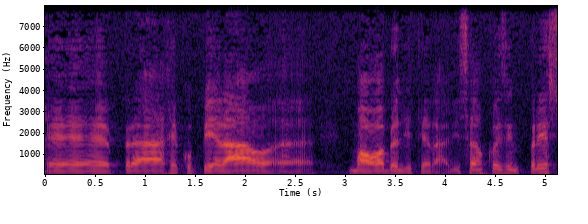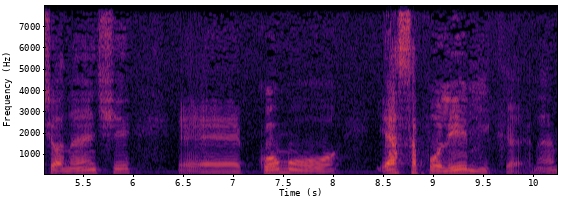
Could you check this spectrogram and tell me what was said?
para recuperar eh, uma obra literária. Isso é uma coisa impressionante, eh, como essa polêmica, né,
